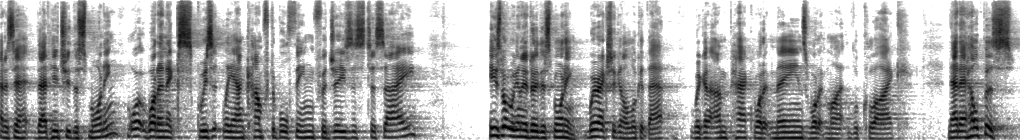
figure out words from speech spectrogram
How does that, hit you this morning? What, what an exquisitely uncomfortable thing for Jesus to say. Here's what we're going to do this morning. We're actually going to look at that. We're going to unpack what it means, what it might look like. Now, to help us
